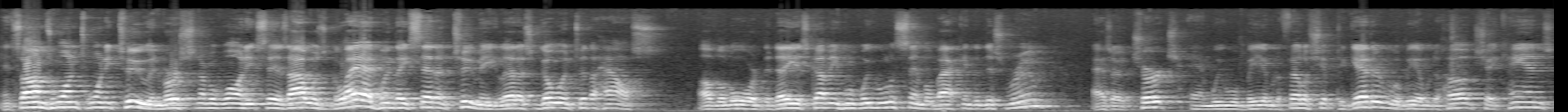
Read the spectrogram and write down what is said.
In Psalms 122, in verse number 1, it says, I was glad when they said unto me, Let us go into the house of the Lord. The day is coming when we will assemble back into this room as a church and we will be able to fellowship together. We'll be able to hug, shake hands.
